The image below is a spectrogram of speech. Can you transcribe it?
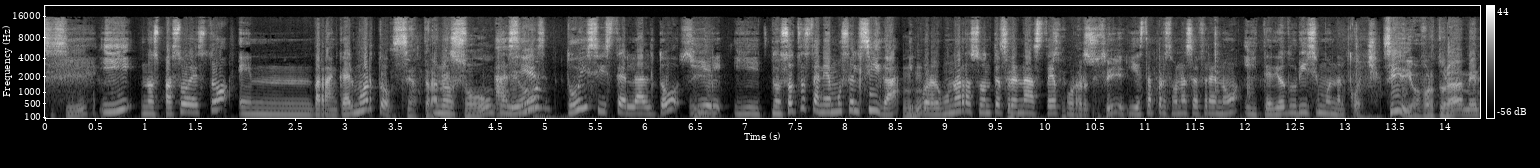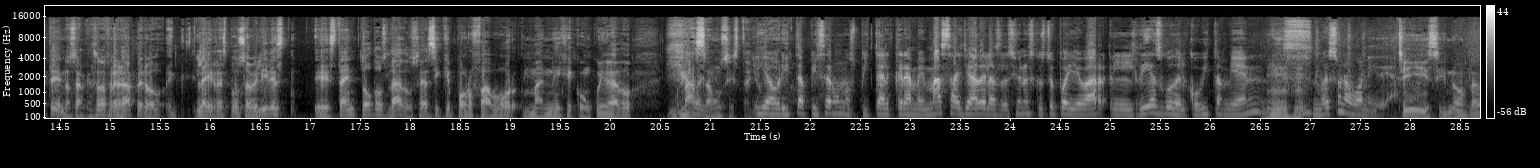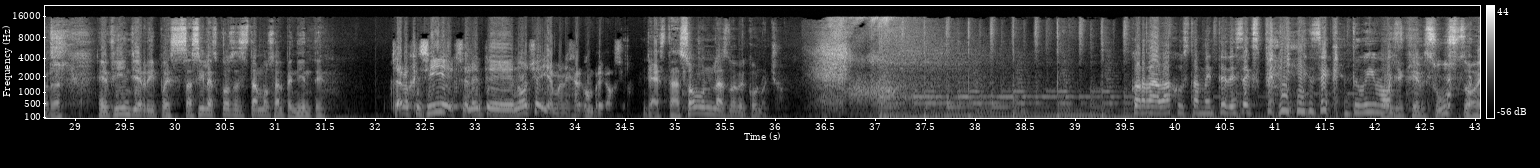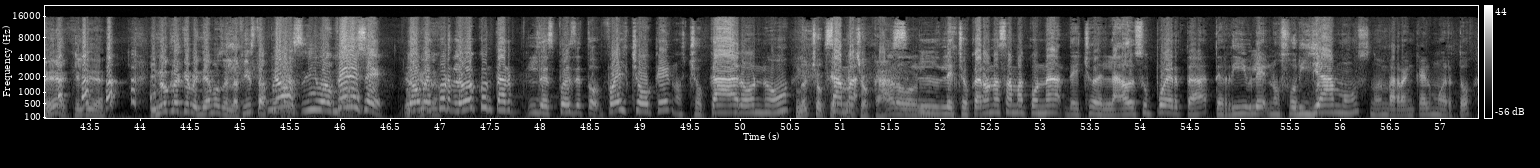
Y nos pasó esto en Barranca del Muerto. Se atravesó un Así es, tú hiciste el alto y, el, y nosotros teníamos el SIGA y por alguna razón te frenaste por y esta persona se frenó y te dio durísimo en el coche. Sí, digo, afortunadamente nos alcanzó a frenar, pero eh, la irresponsabilidad está en todos lados, ¿eh? así que por favor maneje con cuidado y más aún si está Y ahorita pisar un hospital, créame, más allá de las lesiones que usted puede llevar, el riesgo del COVID también no es una buena idea. Sí, sí, no, la verdad. En fin, Jerry, pues así las cosas, estamos al pendiente. Claro que sí, excelente noche y a manejar con precaución. Ya está, son las nueve con ocho acordaba justamente de esa experiencia que tuvimos. Oye, qué susto, ¿eh? Y no creo que veníamos de la fiesta, pero no, sí, vamos. Espérese, lo mejor, le voy a contar después de todo. Fue el choque, nos chocaron, ¿no? No choqué, me chocaron. Le chocaron a Samacona, de hecho, del lado de su puerta, terrible. Nos orillamos, ¿no? En Barranca del Muerto.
